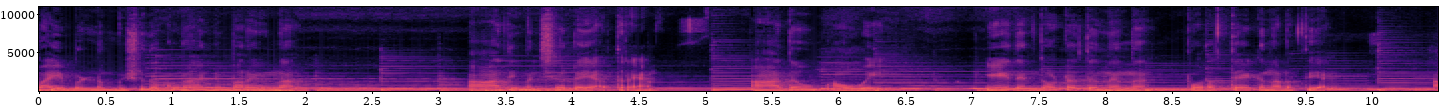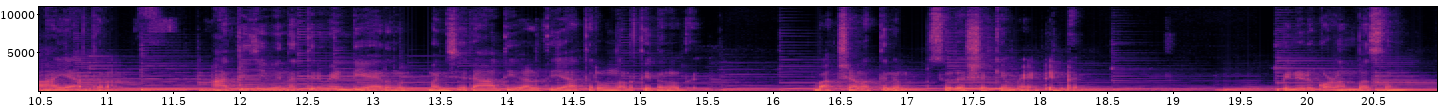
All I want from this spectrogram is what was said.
ബൈബിളിലും വിശുദ്ധ ഖുറാനിലും പറയുന്ന ആദ്യ മനുഷ്യരുടെ യാത്രയാണ്. ആദവും ഔവയും ഏതൻ തോട്ടത്തിൽ നിന്ന് പുറത്തേക്ക് നടത്തിയ ആ യാത്ര. അതിജീവനത്തിന് വേണ്ടിയായിരുന്നു മനുഷ്യർ ആദ്യകാലത്ത് യാത്രകൾ നടത്തിയിരുന്നത്. ഭക്ഷണത്തിനും സുരക്ഷയ്ക്കും വേണ്ടിയിട്ട്. പിന്നീട് കൊളംബസും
